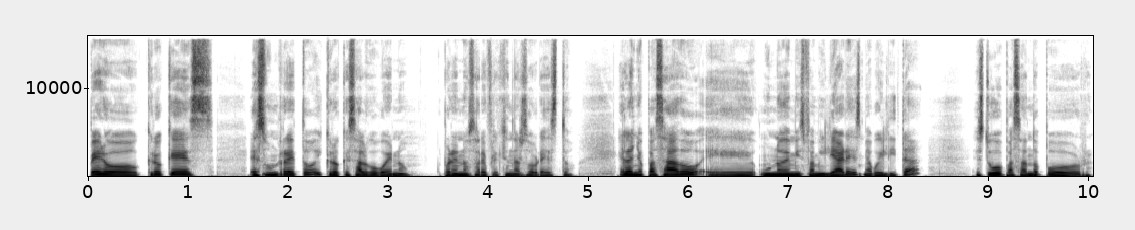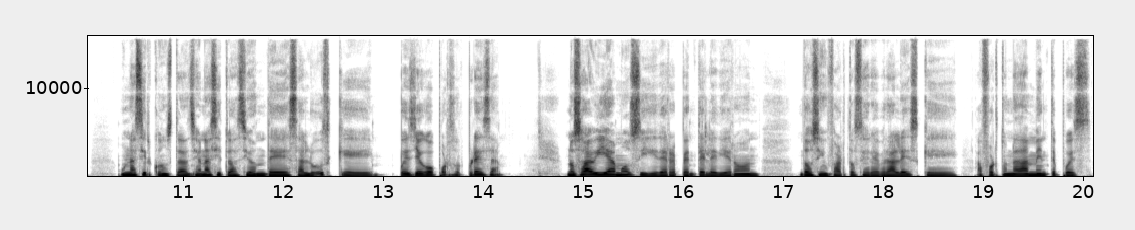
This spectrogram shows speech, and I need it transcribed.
Pero creo que es es un reto y creo que es algo bueno ponernos a reflexionar sobre esto. El año pasado, eh, uno de mis familiares, mi abuelita, estuvo pasando por una circunstancia, una situación de salud que pues llegó por sorpresa. No sabíamos si de repente le dieron dos infartos cerebrales que afortunadamente pues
